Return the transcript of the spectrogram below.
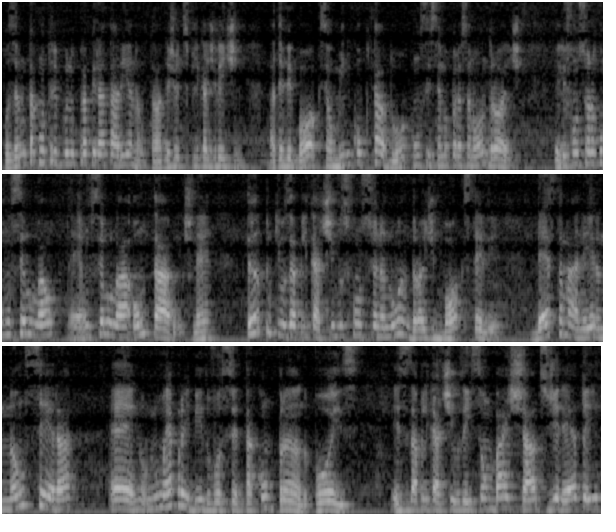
você não está contribuindo para pirataria não, tá? Deixa eu te explicar direitinho. A TV Box é um mini computador com um sistema operacional Android. Ele funciona como um celular, é, um celular ou um tablet, né? Tanto que os aplicativos funcionam no Android Box TV. Desta maneira, não será, é, não é proibido você estar tá comprando, pois esses aplicativos aí são baixados direto aí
